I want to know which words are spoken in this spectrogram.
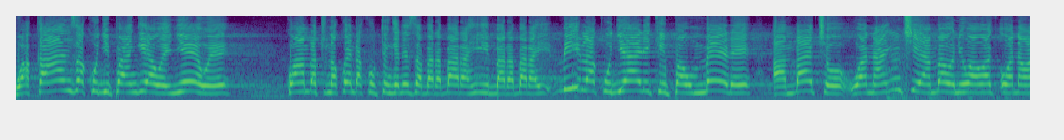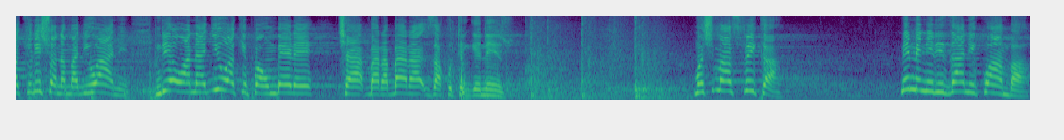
wakaanza kujipangia wenyewe kwamba tunakwenda kutengeneza barabara hii barabara hii bila kujali kipaumbele ambacho wananchi ambao ni wanawakilishwa na madiwani ndio wanajua kipaumbele cha barabara za kutengenezwa. Mheshimiwa Spika, mimi nilidhani kwamba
